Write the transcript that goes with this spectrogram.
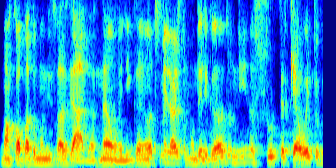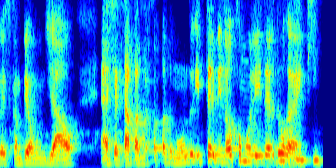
uma Copa do Mundo esvaziada. Não, ele ganhou dos melhores do mundo. Ele ganhou do Nino Schurter, que é oito vezes campeão mundial essa etapa da Copa do Mundo e terminou como líder do ranking.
